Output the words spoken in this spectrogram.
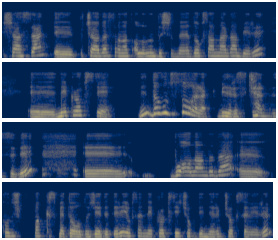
şahsen e, çağdaş sanat alanının dışında 90'lardan beri e, Nekropsi'nin davulcusu olarak biliriz kendisini. E, bu alanda da e, konuşmak kısmeti oldu Cevdet Yoksa Nekropsi'yi çok dinlerim, çok severim.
